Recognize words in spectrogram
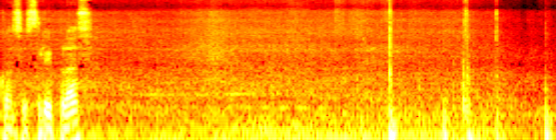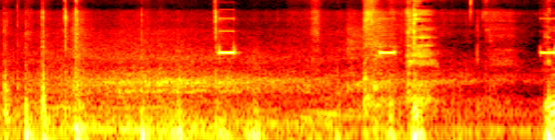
Consult 3 plus let me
